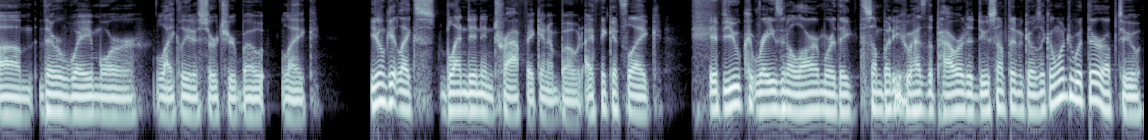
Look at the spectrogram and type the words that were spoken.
um, they're way more likely to search your boat. Like you don't get like blend in in traffic in a boat. I think it's like if you raise an alarm where they somebody who has the power to do something goes like, I wonder what they're up to,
